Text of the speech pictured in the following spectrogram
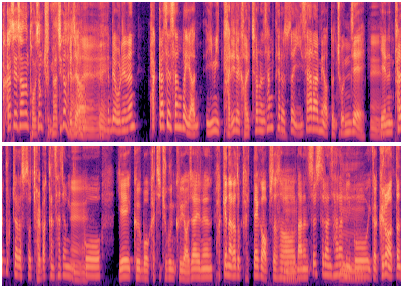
바깥 세상은 더 이상 중요하지가 않아요. 그죠. 네. 네. 근데 우리는 바깥 세상과 연- 이미 다리를 걸쳐놓은 상태로서 이 사람의 어떤 존재 네. 얘는 탈북자로서 절박한 사정이 네. 있고 얘 그 뭐 같이 죽은 그 여자애는 밖에 나가도 갈 데가 없어서 음. 나는 쓸쓸한 사람이고 음. 그러니까 그런 어떤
